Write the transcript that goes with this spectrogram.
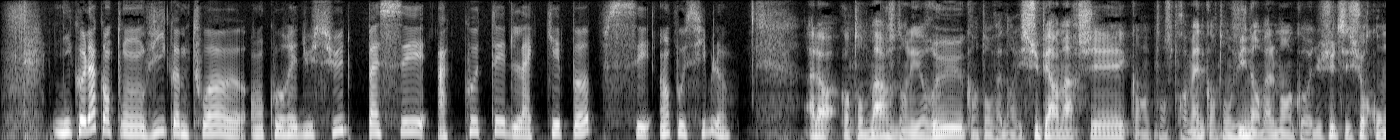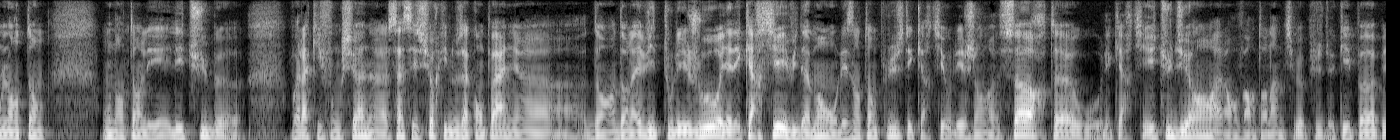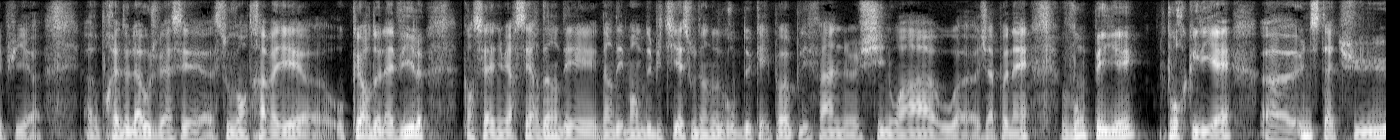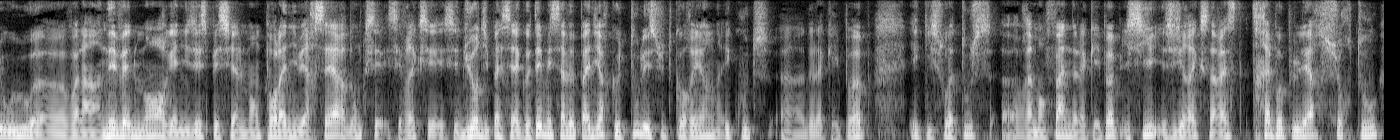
Nicolas, quand on vit comme toi euh, en Corée du Sud, passer à côté de la K-pop, c'est impossible? Alors, quand on marche dans les rues, quand on va dans les supermarchés, quand on se promène, quand on vit normalement en Corée du Sud, c'est sûr qu'on l'entend. On entend les, les tubes euh, voilà, qui fonctionnent. Ça, c'est sûr qu'ils nous accompagnent euh, dans, dans la vie de tous les jours. Il y a des quartiers, évidemment, on les entend plus, les quartiers où les gens euh, sortent, ou les quartiers étudiants. Alors, on va entendre un petit peu plus de K-pop. Et puis, près de là où je vais assez souvent travailler, au cœur de la ville, quand c'est l'anniversaire d'un des, d'un des membres de BTS ou d'un autre groupe de K-pop, les fans chinois ou japonais vont payer pour qu'il y ait euh, une statue ou euh, voilà un événement organisé spécialement pour l'anniversaire. Donc c'est vrai que c'est dur d'y passer à côté, mais ça veut pas dire que tous les Sud-Coréens écoutent euh, de la K-pop et qu'ils soient tous vraiment fans de la K-pop. Ici, je dirais que ça reste très populaire, surtout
